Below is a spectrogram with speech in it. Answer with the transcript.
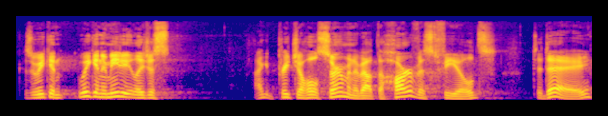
Because we can, we can immediately just I could preach a whole sermon about the harvest fields today,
